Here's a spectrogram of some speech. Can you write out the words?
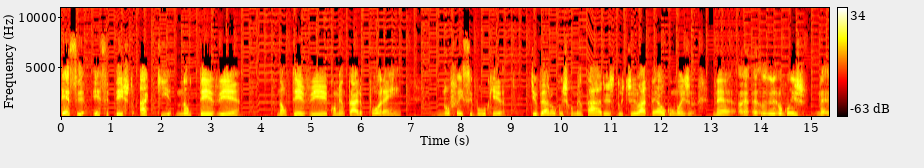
Esse esse texto aqui não teve não teve comentário, porém no Facebook tiveram alguns comentários do tipo até algumas né eh, eh, alguns né,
